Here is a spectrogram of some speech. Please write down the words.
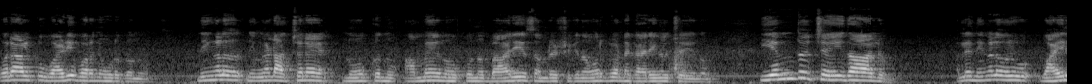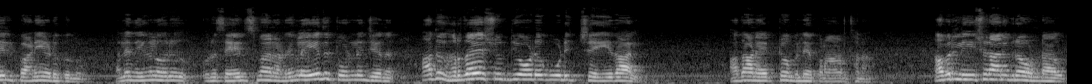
ഒരാൾക്ക് വഴി പറഞ്ഞു കൊടുക്കുന്നു നിങ്ങൾ നിങ്ങളുടെ അച്ഛനെ നോക്കുന്നു അമ്മയെ നോക്കുന്നു ഭാര്യയെ സംരക്ഷിക്കുന്നു അവർക്ക് വേണ്ട കാര്യങ്ങൾ ചെയ്യുന്നു. എന്തു ചെയ്താലും അല്ലെ നിങ്ങൾ ഒരു വയലിൽ പണിയെടുക്കുന്നു അല്ലെ നിങ്ങൾ ഒരു ഒരു സെയിൽസ്മാനാണ് നിങ്ങൾ ഏത് തൊഴിലും ചെയ്യുന്നത് അത് ഹൃദയശുദ്ധിയോടുകൂടി ചെയ്താൽ അതാണ് ഏറ്റവും വലിയ പ്രാർത്ഥന. അവരിൽ ഈശ്വരാനുഗ്രഹം ഉണ്ടാകും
